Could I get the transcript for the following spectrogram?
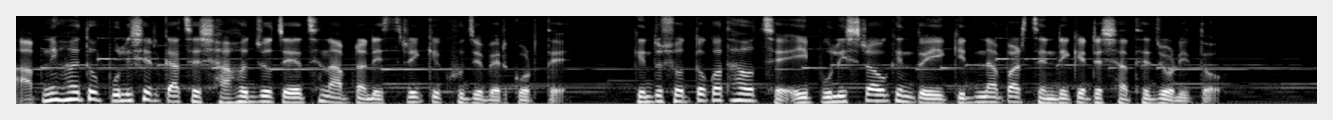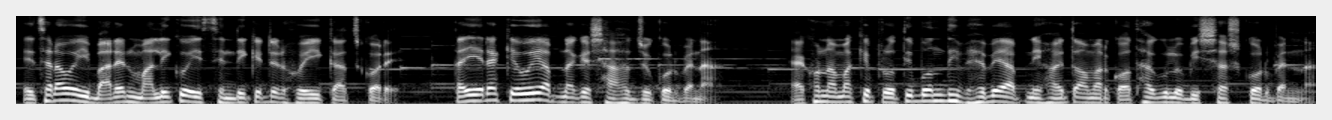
আপনি হয়তো পুলিশের কাছে সাহায্য চেয়েছেন আপনার স্ত্রীকে খুঁজে বের করতে। কিন্তু সত্য কথা হচ্ছে, এই পুলিশরাও কিন্তু এই কিডন্যাপার সিন্ডিকেটের সাথে জড়িত। এছাড়াও এই বারের মালিকও এই সিন্ডিকেটের হয়েই কাজ করে। তাই এরা কেউই আপনাকে সাহায্য করবে না। এখন আমাকে প্রতিবন্ধী ভেবে আপনি হয়তো আমার কথাগুলো বিশ্বাস করবেন না।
